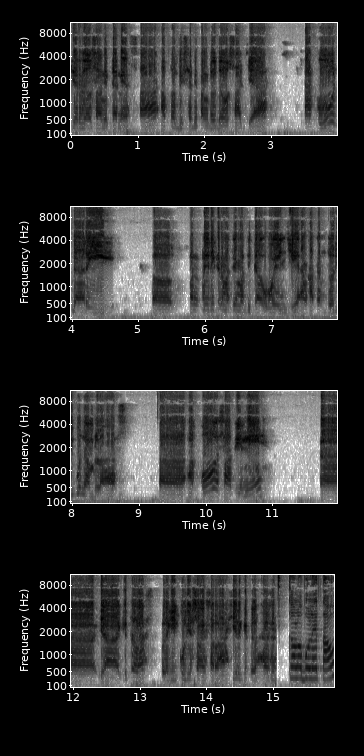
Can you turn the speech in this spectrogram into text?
Firdaus Anika Nesa, atau bisa dipanggil Daus saja. Aku dari uh, Pendidikan Matematika UNJ angkatan 2016. Uh, aku saat ini uh, ya gitulah lagi kuliah semester akhir gitu. Kalau boleh tahu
